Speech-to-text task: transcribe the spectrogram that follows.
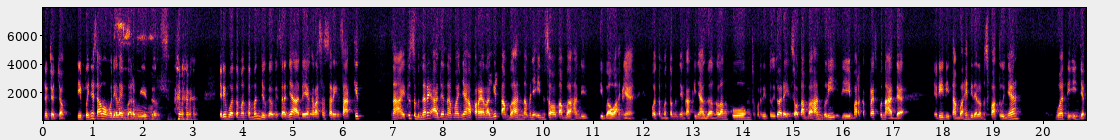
Itu cocok. Tipenya sama, model lebar Oh, begitu. sure. Jadi buat teman-teman juga misalnya ada yang rasa sering sakit, nah itu sebenarnya ada namanya apa lagi tambahan namanya insole tambahan di di bawahnya. Buat teman-teman yang kakinya agak ngelengkung seperti itu, itu ada insole tambahan beli di marketplace pun ada. Jadi ditambahin di dalam sepatunya buat diinjek.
